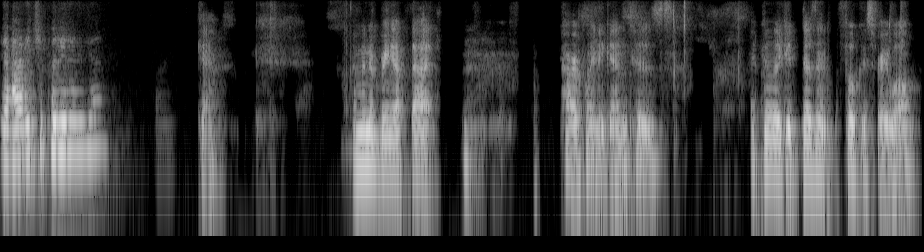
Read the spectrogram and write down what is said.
Yeah, how did you put it in again? Okay. I'm gonna bring up that PowerPoint again because I feel like it doesn't focus very well.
